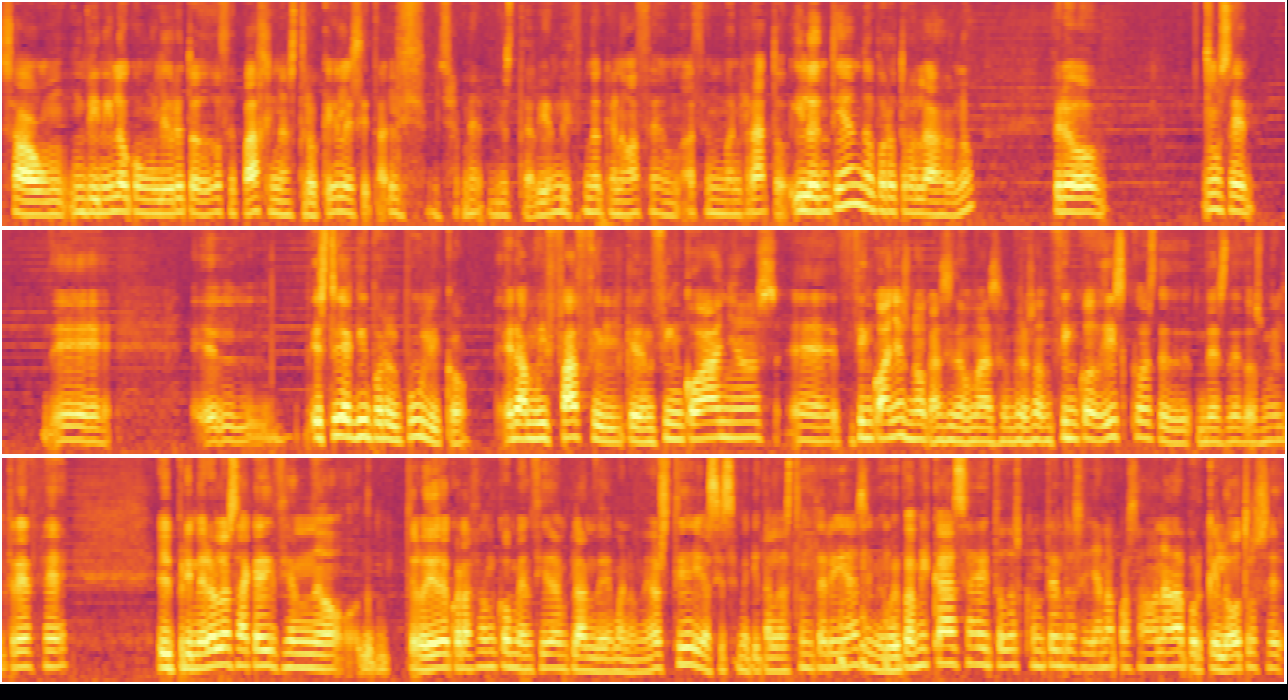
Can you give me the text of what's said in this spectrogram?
O sea, un, vinilo con un libreto de 12 páginas, troqueles y tal. Me, me, estarían diciendo que no hace, hace un buen rato. Y lo entiendo por otro lado, ¿no? Pero, no sé, eh, estoy aquí por el público era muy fácil que en cinco años, eh, cinco años no, que han sido más, pero son cinco discos desde 2013. El primero lo saqué diciendo, te lo digo de corazón convencido en plan de, bueno, me hostio y así se me quitan las tonterías y me voy para mi casa y todos contentos y ya no ha pasado nada porque lo otro se,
